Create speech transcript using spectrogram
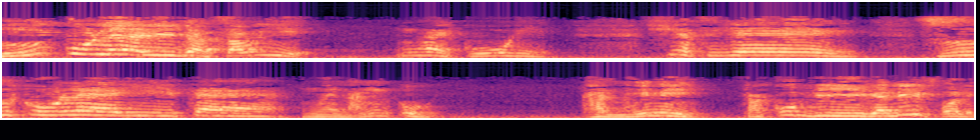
我过来一个作业，我还过的。学子耶，是过来一的，我难过。看你们，他过别个地方来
